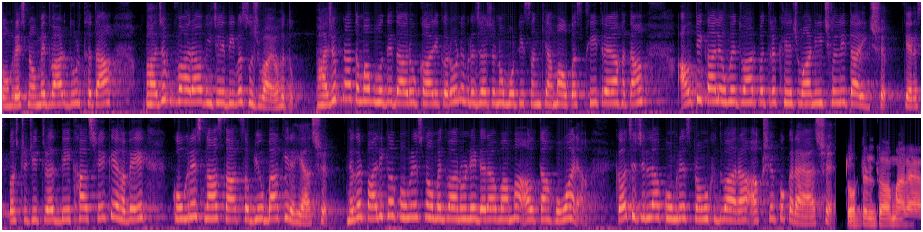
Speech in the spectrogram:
કોંગ્રેસના ઉમેદવાર દૂર થતા ભાજપ દ્વારા વિજય દિવસ ઉજવાયો હતો. ભાજપના તમામ હોદ્દેદારો, કાર્યકરો અને પ્રજાજનો મોટી સંખ્યામાં ઉપસ્થિત રહ્યા હતા. આવતીકાલે ઉમેદવાર ખેંચવાની છેલ્લી તારીખ છે. ત્યારે સ્પષ્ટ ચિત્ર દેખાશે કે હવે કોંગ્રેસના સાત સભ્યો બાકી રહ્યા છે. નગરપાલિકા કોંગ્રેસના ઉમેદવારોને ડરાવવામાં આવતા હોવાના કચ્છ જિલ્લા કોંગ્રેસ પ્રમુખ દ્વારા આક્ષેપો કરાયા છે. ટોટલ તો અમારા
